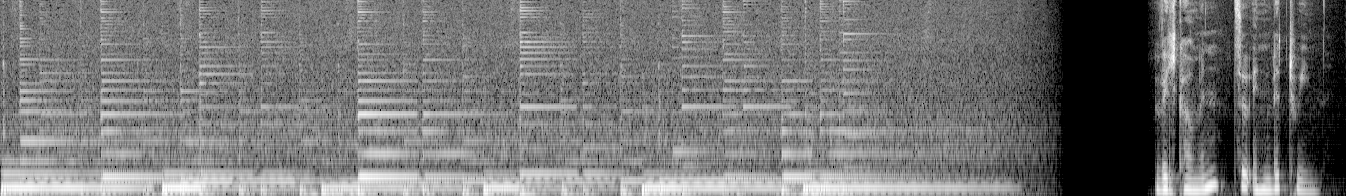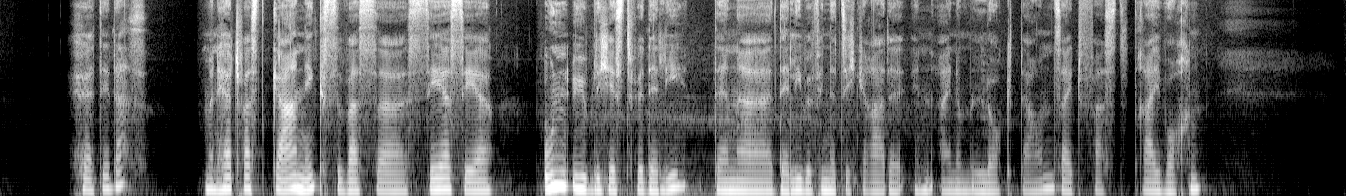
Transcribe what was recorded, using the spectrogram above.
Willkommen zu In Between. Hört ihr das? Man hört fast gar nichts, was äh, sehr, sehr unüblich ist für Delhi, denn äh, Delhi befindet sich gerade in einem Lockdown seit fast drei Wochen,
